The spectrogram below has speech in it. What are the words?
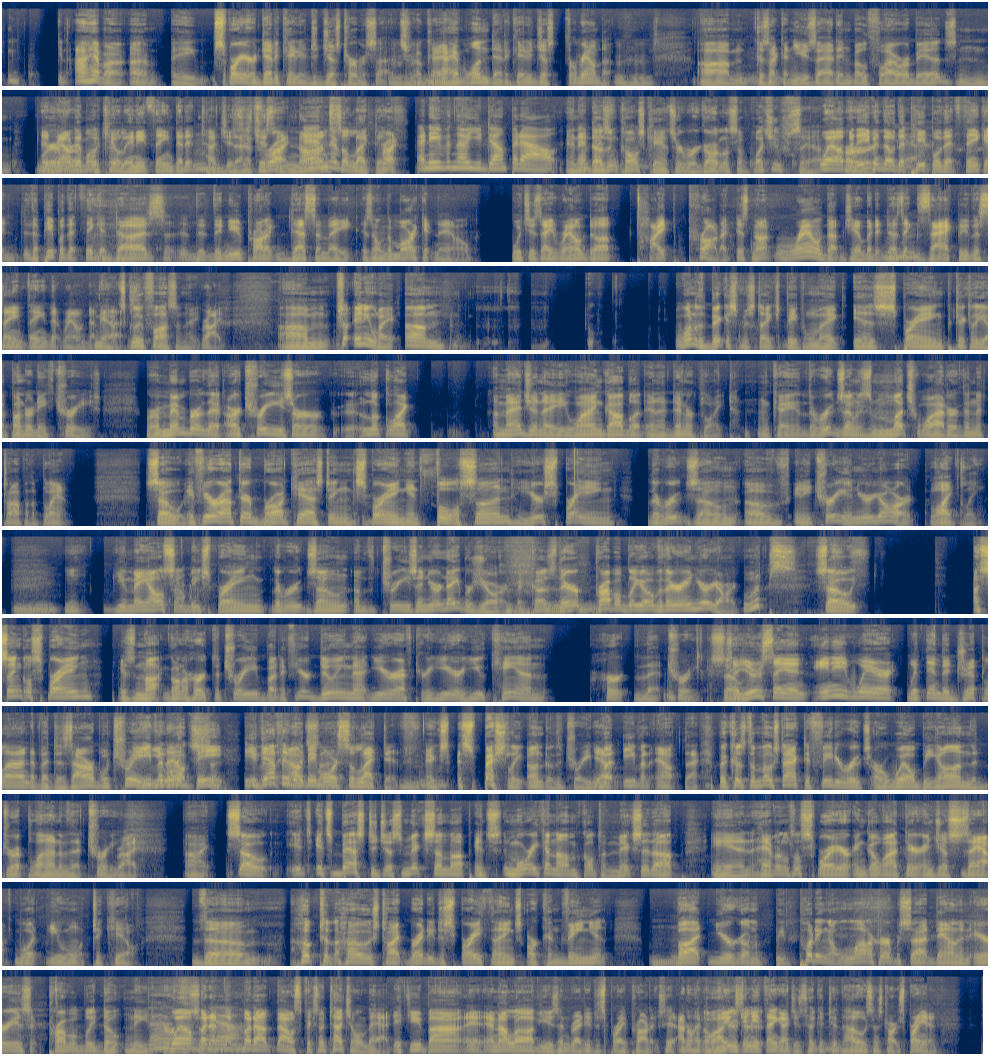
you know, I have a, a a sprayer dedicated to just herbicides. Mm-hmm. Okay, I have one dedicated just for Roundup Mhm. Because I can use that in both flower beds and And wherever I Roundup will want to. kill anything that it touches. That's it's just right. a And the- non-selective. Right. And even though you dump it out and it doesn't cause cancer, regardless of what you've said. Well, but even though the Yeah. people that think it, the people that think it does, the, the new product Decimate is on the market now, which is a Roundup type product. It's not Roundup, Jim, but it does Mm-hmm. exactly the same thing that Roundup yeah, does. it's glufosinate. Right. Um, so anyway, um, one of the biggest mistakes people make is spraying, particularly up underneath trees. Remember that our trees are look like imagine a wine goblet and a dinner plate. Okay, the root zone is much wider than the top of the plant. So if mm-hmm. you're out there broadcasting, spraying in full sun, you're spraying the root zone of any tree in your yard, likely. Mm-hmm. You, you may also be spraying the root zone of the trees in your neighbor's yard because they're mm-hmm. probably over there in your yard. Whoops. So a single spraying is not going to hurt the tree, but if you're doing that year after year, you can hurt that tree. So, So, you're saying anywhere within the drip line of a desirable tree, Even you outside- be, you definitely want to be more selective. ex- especially under the tree, Yeah. but even out that because the most active feeder roots are well beyond the drip line of that tree. Right. All right. So it's it's best to just mix them up. It's more economical to mix it up and have a little sprayer and go out there and just zap what you want to kill. The um, hook to the hose type ready to spray things are convenient, Mm-hmm. but you're going to be putting a lot of herbicide down in areas that probably don't need That- herbicide. Well, but I, but I, I was fixing to touch on that. If you buy, and and I love using ready to spray products. I don't have to Oh, mix too. anything. I just hook it to the hose and start spraying.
